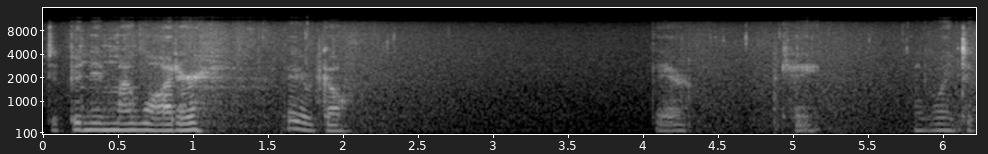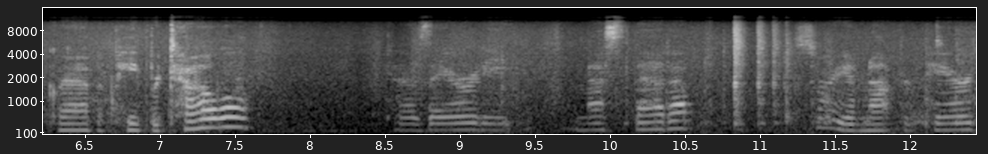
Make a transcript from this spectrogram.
dipping in my water, there we go. There. Okay. I'm going to grab a paper towel because I already messed that up. Sorry I'm not prepared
